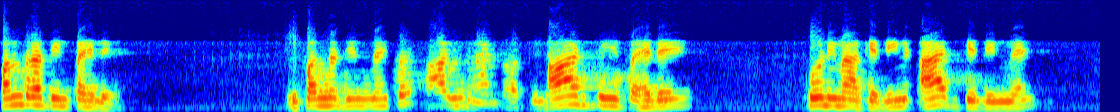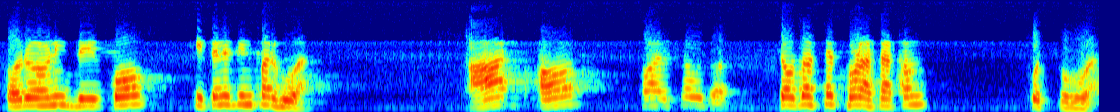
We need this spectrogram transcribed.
पंद्रह दिन पहले पंद्रह दिन नहीं तो आठ दिन पहले पूर्णिमा के दिन आज के दिन में और रोहिणी देव को कितने दिन पर हुआ? आठ और चौदह। चौदह से थोड़ा सा कम कुछ हुआ।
